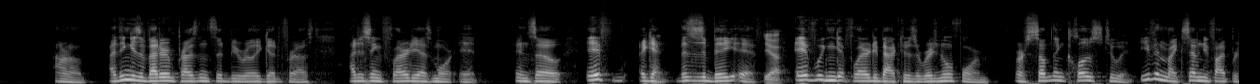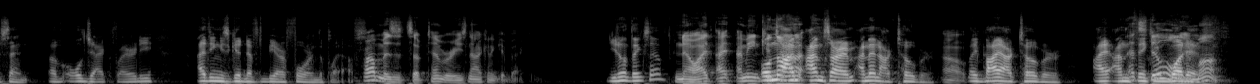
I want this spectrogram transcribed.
I don't know. I think he's a veteran presence that'd be really good for us. I just think Flaherty has more it. And so if again, this is a big if. Yeah. If we can get Flaherty back to his original form or something close to it, even like seventy five percent of old Jack Flaherty, I think he's good enough to be our four in the playoffs. Problem is, it's September. He's not going to get back to that. You don't think so? No, I, I, I mean, Well, no, I'm, Quintana- I'm sorry. I meant October. Oh, okay. Like by October, I, I'm That's thinking still what only if? a month.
